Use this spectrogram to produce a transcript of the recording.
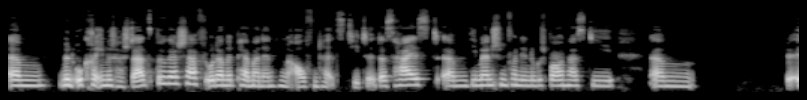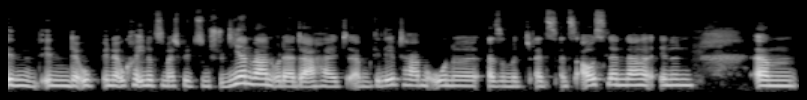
ähm, mit ukrainischer Staatsbürgerschaft oder mit permanentem Aufenthaltstitel. Das heißt, ähm, die Menschen, von denen du gesprochen hast, die ähm, in, in, der, in der Ukraine zum Beispiel zum Studieren waren oder da halt ähm, gelebt haben, ohne, also mit als, als AusländerInnen, ähm,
